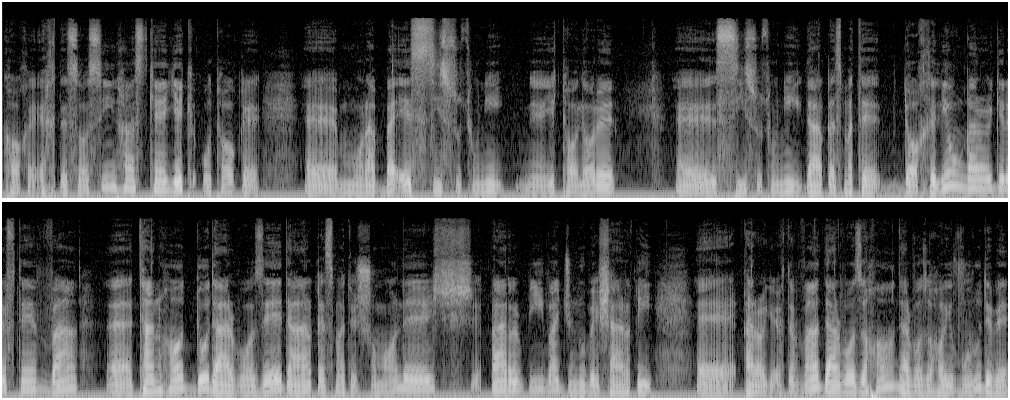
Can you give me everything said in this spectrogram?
کاخ اختصاصی این هست که یک اتاق مربع سی ستونی یک تالار سی ستونی در قسمت داخلی اون قرار گرفته و تنها دو دروازه در قسمت شمال غربی و جنوب شرقی قرار گرفته و دروازه ها دروازه های ورود به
